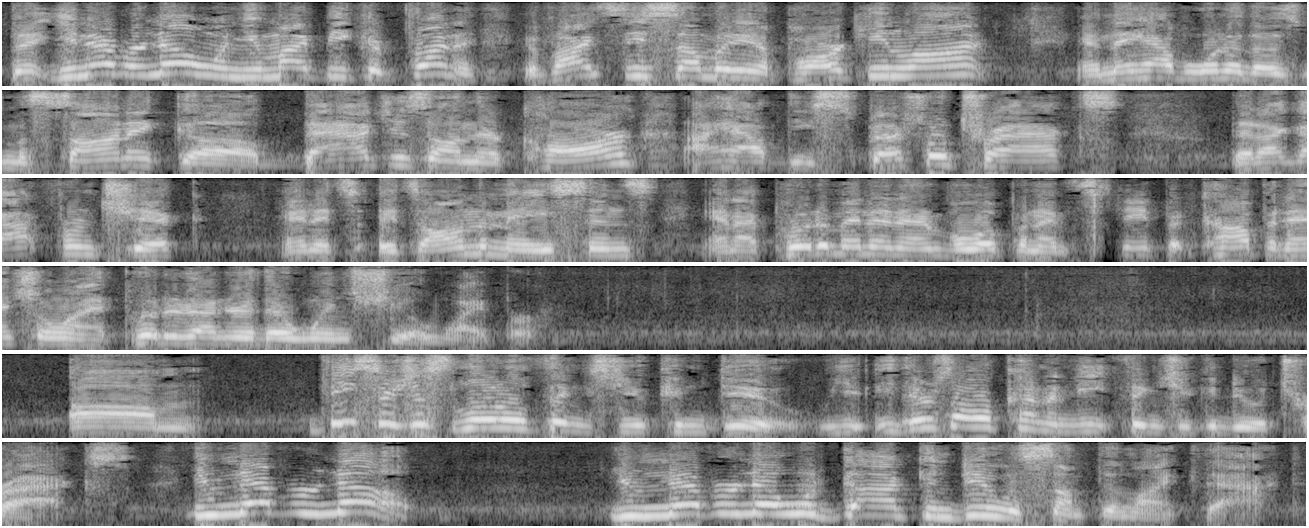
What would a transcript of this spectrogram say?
That you never know when you might be confronted. If I see somebody in a parking lot and they have one of those Masonic uh, badges on their car, I have these special tracks that I got from Chick, and it's it's on the Masons, and I put them in an envelope and I stamp it confidential and I put it under their windshield wiper. Um, these are just little things you can do. You, there's all kind of neat things you can do with tracts. You never know. You never know what God can do with something like that.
